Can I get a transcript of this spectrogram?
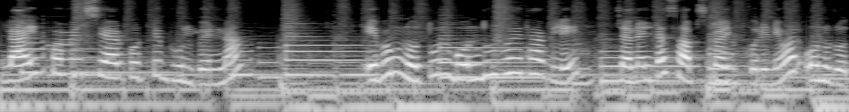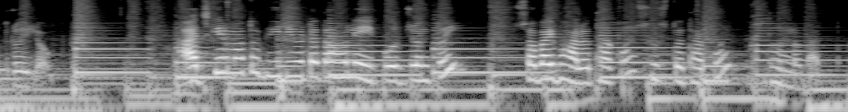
লাইক কমেন্ট শেয়ার করতে ভুলবেন না। এবং নতুন বন্ধু হয়ে থাকলে চ্যানেলটা সাবস্ক্রাইব করে নেওয়ার অনুরোধ রইল। আজকের মতো ভিডিওটা তাহলে এই পর্যন্তই। সবাই ভালো থাকুন, সুস্থ থাকুন। ধন্যবাদ।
